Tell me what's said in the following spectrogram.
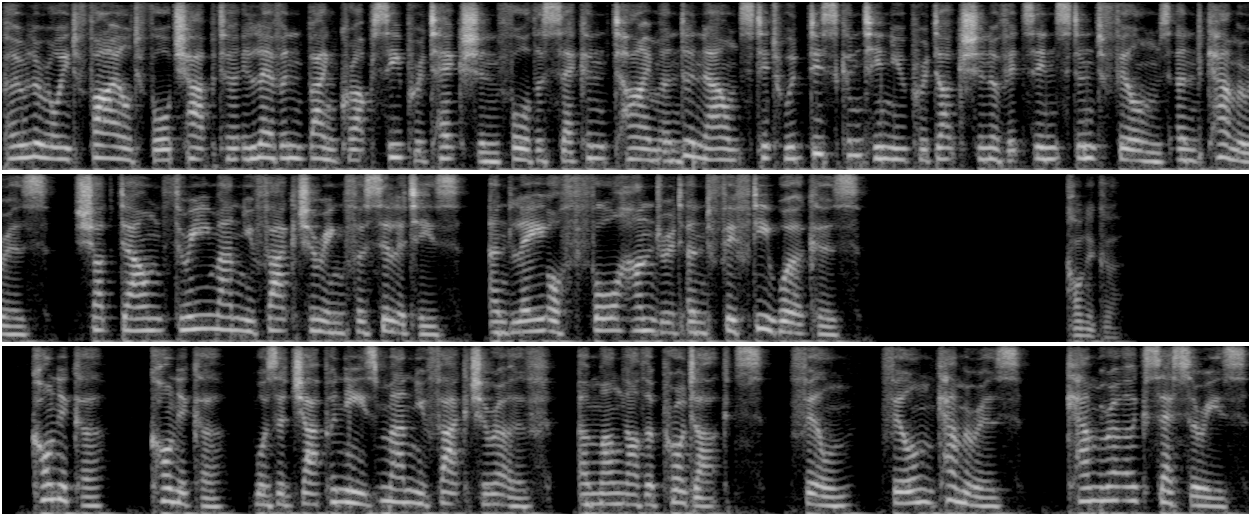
Polaroid filed for Chapter 11 bankruptcy protection for the second time and announced it would discontinue production of its instant films and cameras, shut down three manufacturing facilities, and lay off 450 workers. Konica. Konica, Konica, was a Japanese manufacturer of, among other products, film, film cameras, camera accessories,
